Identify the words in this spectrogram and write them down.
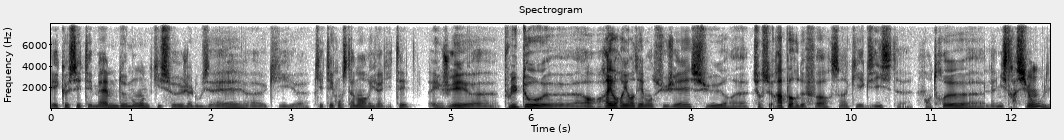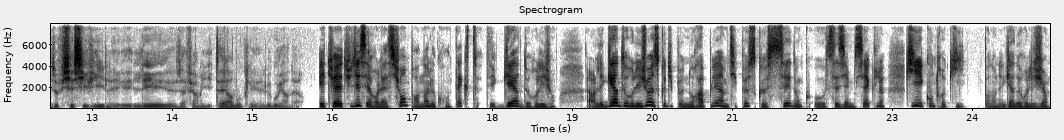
et que c'était même deux mondes qui se jalousaient, euh, qui, euh, qui, étaient constamment en rivalité. Et j'ai plutôt réorienté mon sujet sur, sur ce rapport de force hein, qui existe entre l'administration, les officiers civils et les affaires militaires, donc le gouverneur. Et tu as étudié ces relations pendant le contexte des guerres de religion. Alors les guerres de religion, est-ce que tu peux nous rappeler un petit peu ce que c'est donc au XVIe siècle? Qui est contre qui? Pendant les guerres de religion.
